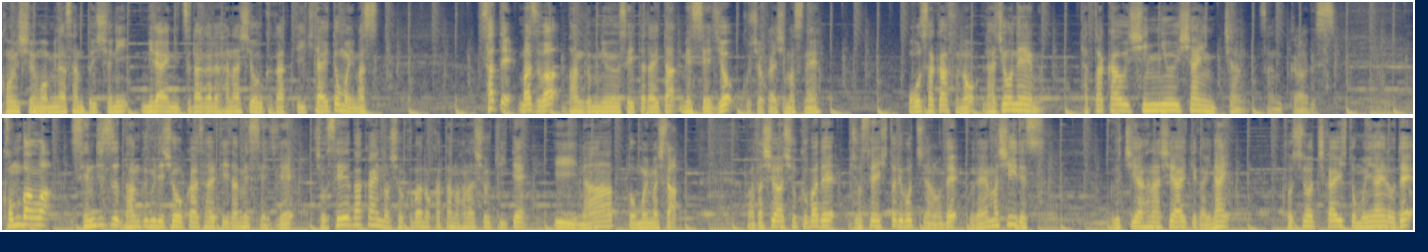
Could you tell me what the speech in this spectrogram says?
今週も皆さんと一緒に未来につながる話を伺っていきたいと思います。さてまずは番組にお寄せいただいたメッセージをご紹介しますね。大阪府のラジオネーム戦う新入社員ちゃんさんからです。こんばんは。先日番組で紹介されていたメッセージで女性ばかりの職場の方の話を聞いていいなぁと思いました。私は職場で女性一人ぼっちなので羨ましいです。愚痴や話し相手がいない。年の近い人もいないので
